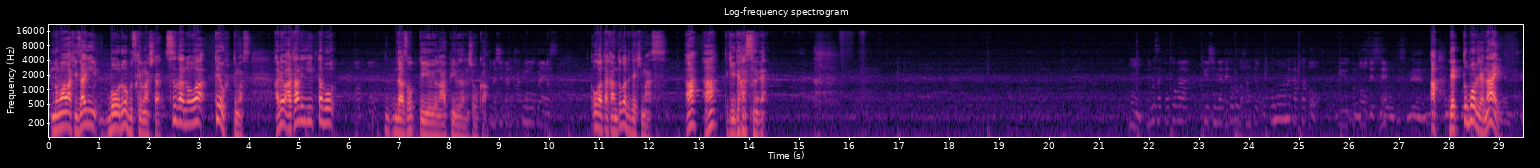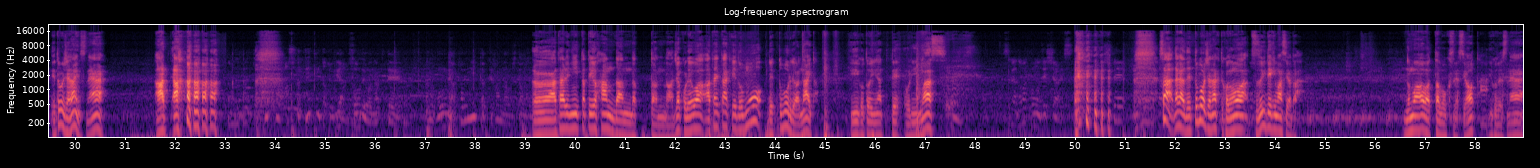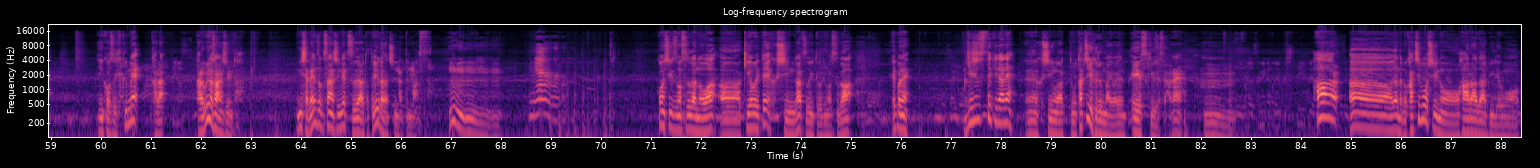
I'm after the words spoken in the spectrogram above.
野間は膝にボールをぶつけました。菅野は手を振ってます。あれは当たりに行ったボールだぞっていうようなアピールなんでしょうか。尾形監督が出てきます。ああ？って聞いてますね。うん、野村さん、ここは球審がデッドボールの判定を行わなかったということですね。あ、デッドボールじゃない。デッドボールじゃないんですね。あ、あ、はははう、ん、当たりに行ったという判断だったんだ。じゃあこれは当たったけども、デッドボールではないということになっております。さあ、だからデッドボールじゃなくてこのまま続いていきますよと。野間は割ったボックスですよ、ということですね。インコース低めから、空振りの三振と。2者連続三振でツーアウトという形になっています。うんうんうんうん。今シーズンの菅野は、あー極めて不振が続いておりますが、やっぱね、技術的なね、えー不振はあっても、立ち居振る舞いはエース級ですからね。うん。ハー、あーなんだろう、勝ち星のハーラーダービーでも、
